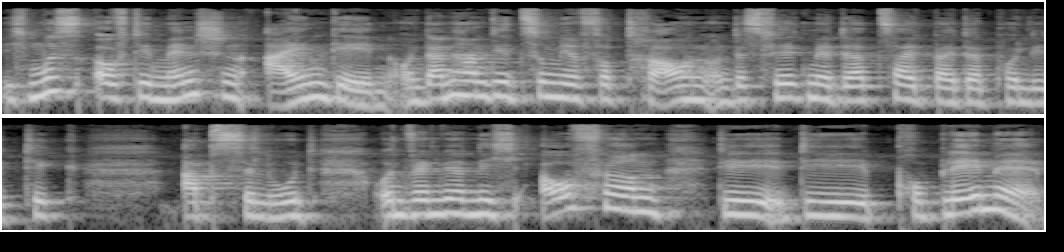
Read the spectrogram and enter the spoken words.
Ich muss auf die Menschen eingehen und dann haben die zu mir Vertrauen und das fehlt mir derzeit bei der Politik absolut. Und wenn wir nicht aufhören, die, die Probleme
